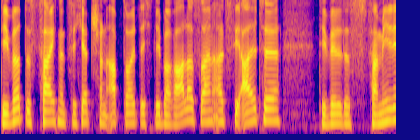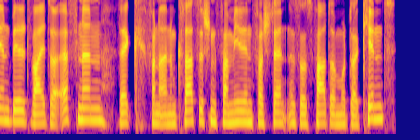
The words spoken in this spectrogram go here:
Die wird, es zeichnet sich jetzt schon ab, deutlich liberaler sein als die alte. Die will das Familienbild weiter öffnen, weg von einem klassischen Familienverständnis aus Vater, Mutter, Kind.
